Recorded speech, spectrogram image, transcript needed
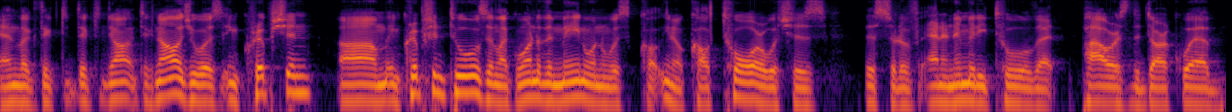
And like the, the technology was encryption, um, encryption tools, and like one of the main one was called you know called Tor, which is this sort of anonymity tool that powers the dark web,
